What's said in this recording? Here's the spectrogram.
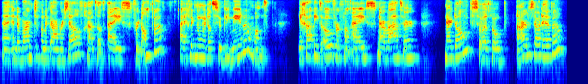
eh, en de warmte van de kamer zelf gaat dat ijs verdampen. Eigenlijk noemen we dat sublimeren, want je gaat niet over van ijs naar water naar damp, zoals we op aarde zouden hebben.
